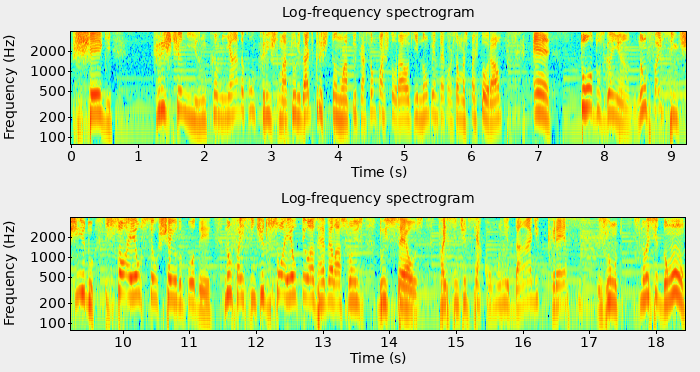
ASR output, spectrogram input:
chegue? Cristianismo, caminhada com Cristo, maturidade cristã, uma aplicação pastoral aqui, não pentecostal, mas pastoral, é todos ganhando. Não faz sentido só eu ser o cheio do poder. Não faz sentido só eu ter as revelações dos céus. Faz sentido se a comunidade cresce junto. Senão esse dom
